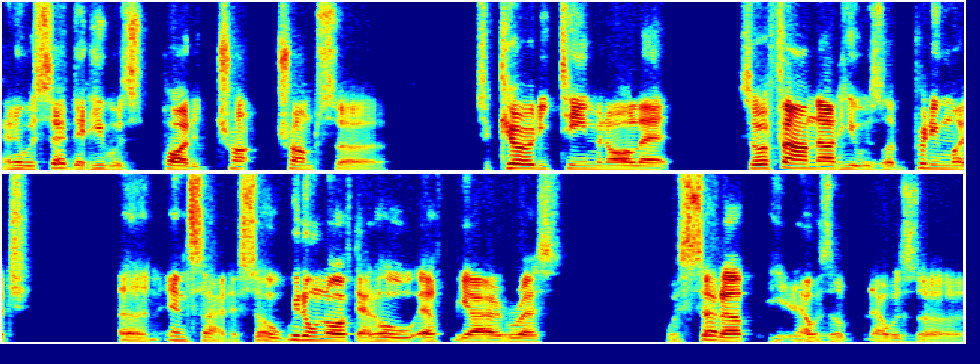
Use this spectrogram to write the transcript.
and it was said that he was part of Trump Trump's uh, security team and all that. So it found out he was pretty much an insider. So we don't know if that whole FBI arrest was set up. He, that was a that was a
